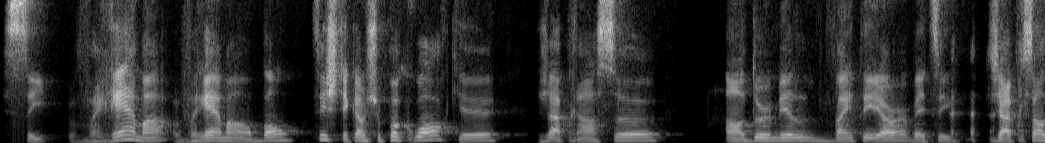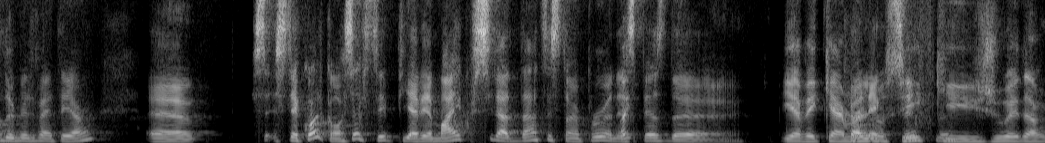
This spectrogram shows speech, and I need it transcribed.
c'est vraiment, vraiment bon. J'étais comme, je ne peux pas croire que j'apprends ça en 2021. Ben, j'ai appris ça en 2021. Euh, c'était quoi le concept? Puis il y avait Mike aussi là-dedans. C'était un peu une espèce de. Puis il y avait Cameron aussi là. qui jouait dans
